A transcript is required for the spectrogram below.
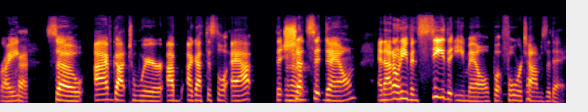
right? Okay. So I've got to where I I got this little app that uh-huh. shuts it down and I don't even see the email but four times a day.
